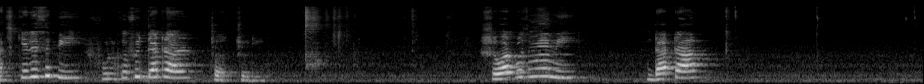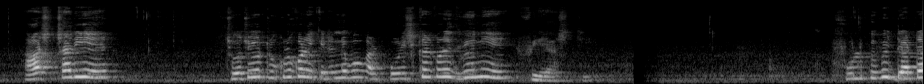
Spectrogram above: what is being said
আজকের রেসিপি ফুলকপির ডাটার চচ্চড়ি। সবার প্রথমে আমি ডাটা আঁশ ছাড়িয়ে ছোটো ছোটো টুকরো করে কেটে নেব আর পরিষ্কার করে ধুয়ে নিয়ে ফিরে আসছি। ফুলকপির ডাটা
